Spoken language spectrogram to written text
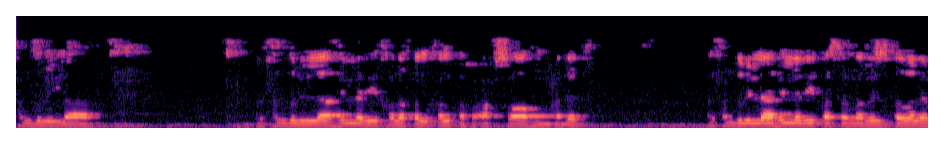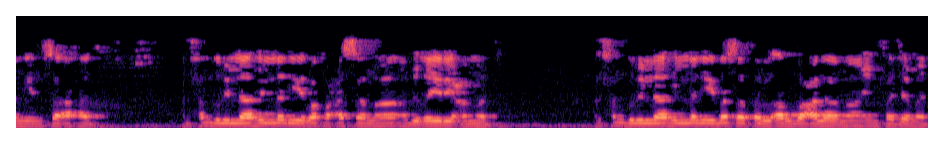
الحمد لله. الحمد لله الذي خلق الخلق فأحصاهم عدد. الحمد لله الذي قسم الرزق ولم ينس أحد. الحمد لله الذي رفع السماء بغير عمد. الحمد لله الذي بسط الأرض على ماء فجمد.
